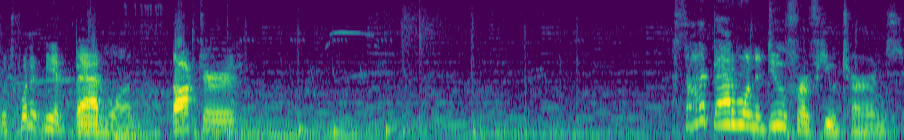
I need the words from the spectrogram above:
which wouldn't be a bad one. Doctors. A bad one to do for a few turns.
